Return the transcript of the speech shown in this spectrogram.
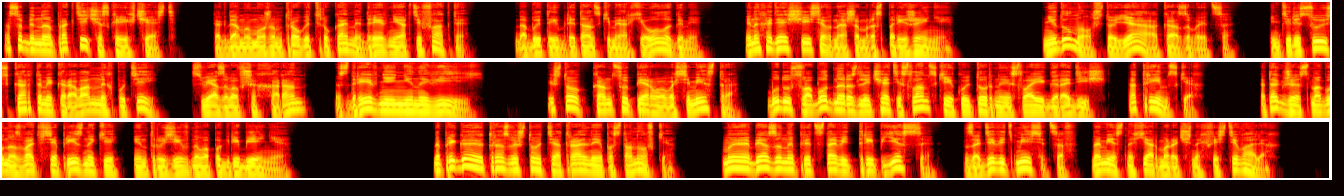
Особенно практическая их часть, когда мы можем трогать руками древние артефакты, добытые британскими археологами и находящиеся в нашем распоряжении. Не думал, что я, оказывается, интересуюсь картами караванных путей, связывавших Харан с древней Ниневией, и что к концу первого семестра буду свободно различать исламские культурные слои городищ от римских, а также смогу назвать все признаки интрузивного погребения. Напрягают разве что театральные постановки. Мы обязаны представить три пьесы за 9 месяцев на местных ярмарочных фестивалях.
